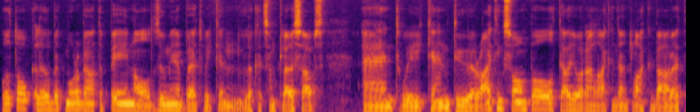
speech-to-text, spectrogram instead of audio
we'll talk a little bit more about the pen. I'll zoom in a bit. We can look at some close-ups and we can do a writing sample, tell you what I like and don't like about it,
